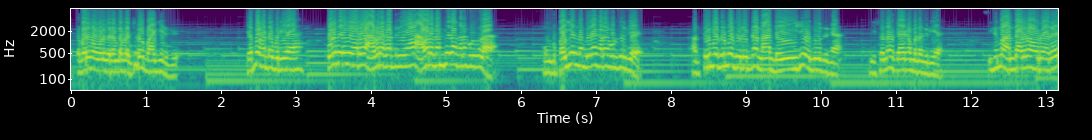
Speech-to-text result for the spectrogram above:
இந்த பாருங்க உங்களுக்கு ரெண்டரை லட்ச ரூபாய் பாக்கி இருக்கு. எப்ப கட்ட போறியா? கொடுக்குறீங்க வர அவரை கட்டுறியா? அவரை நம்பி தான் கடன் கொடுக்கல. உங்க பையன் நம்பி தான் கடன் கொடுத்துருக்கு. நான் திரும்ப திரும்ப சொல்லிவிட்டா நான் டெய்லி வந்துகிட்டு இருக்கேன். நீ சொன்னது கேட்க மாட்டேங்கிறியா. இனிமே அந்த ஆளு தான் வருவாரு.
